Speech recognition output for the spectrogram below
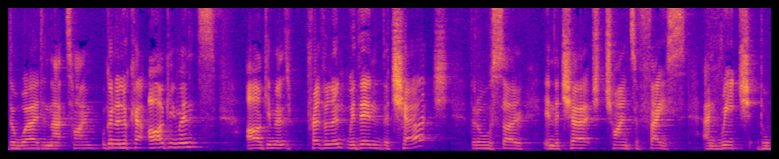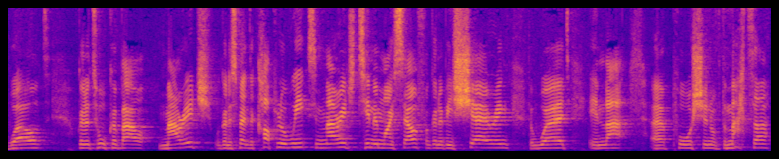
the word in that time. We're going to look at arguments arguments prevalent within the church, but also in the church trying to face and reach the world. We're going to talk about marriage. We're going to spend a couple of weeks in marriage. Tim and myself are going to be sharing the word in that uh, portion of the matter.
